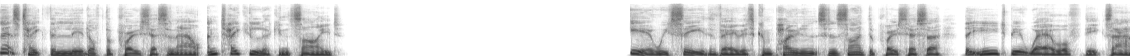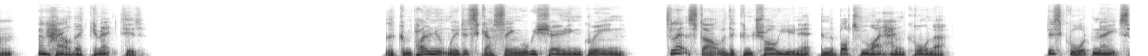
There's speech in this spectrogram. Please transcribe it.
Let's take the lid off the processor now and take a look inside. Here we see the various components inside the processor that you need to be aware of for the exam and how they're connected. The component we're discussing will be shown in green, so let's start with the control unit in the bottom right hand corner. This coordinates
